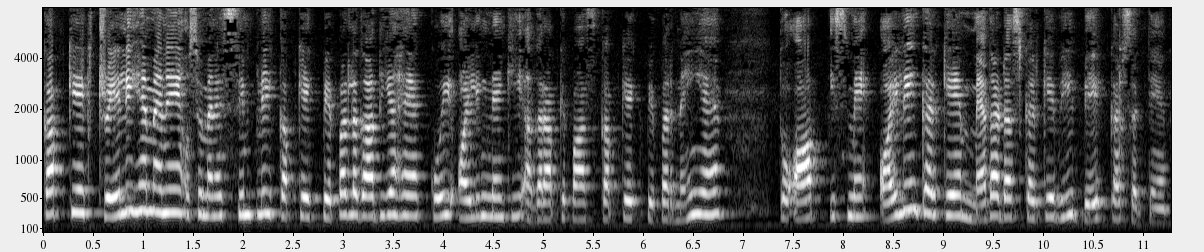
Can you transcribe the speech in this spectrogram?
कप केक ट्रे ली है मैंने, उसमें मैंने सिंपली कप केक पेपर लगा दिया है। कोई ऑयलिंग नहीं की, अगर आपके पास कप केक पेपर नहीं है तो आप इसमें ऑयलिंग करके, मैदा डस्ट करके भी बेक कर सकते हैं।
